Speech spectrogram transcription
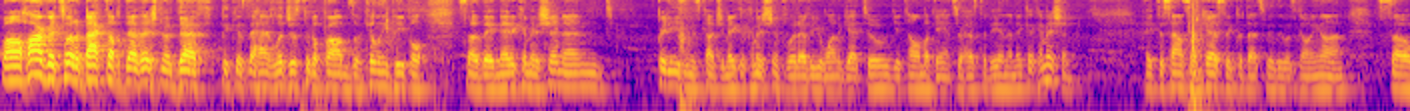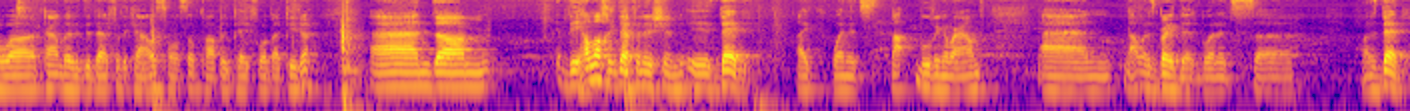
well, Harvard sort of backed up the definition of death because they had logistical problems of killing people, so they made a commission and. Pretty easy in this country. Make a commission for whatever you want to get to. You tell them what the answer has to be, and then make a commission hate to sound sarcastic, but that's really what's going on. So uh, apparently they did that for the cows, also probably paid for by PETA. And um, the halachic definition is dead, like when it's not moving around, and not when it's brain dead, when it's uh, when it's dead.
